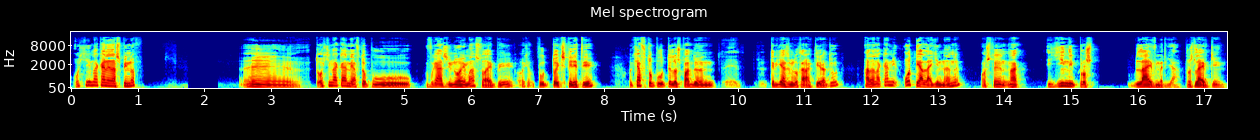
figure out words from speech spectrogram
Όχι να κάνει ένα spin-off, ε, όχι να κάνει αυτό που βγάζει νόημα στο IP, όχι, που το εξυπηρετεί, όχι αυτό που τέλος πάντων ε, ταιριάζει με το χαρακτήρα του, αλλά να κάνει ό,τι αλλαγή να είναι, ώστε να γίνει προς live μεριά, προς live game.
